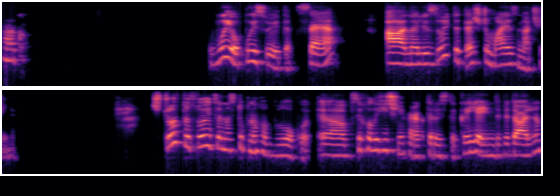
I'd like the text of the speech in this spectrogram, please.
Так. Ви описуєте все, а аналізуйте те, що має значення. Що стосується наступного блоку, е, психологічні характеристики є індивідуально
